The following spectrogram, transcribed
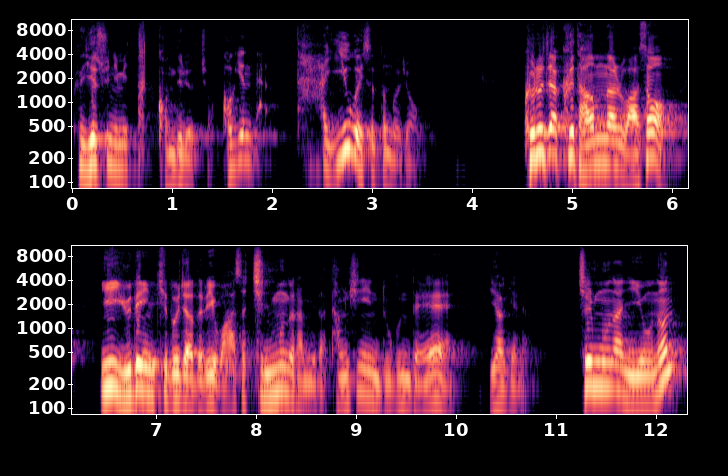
근데 예수님이 딱 건드렸죠. 거기엔 다, 다 이유가 있었던 거죠. 그러자 그 다음 날 와서 이 유대인 지도자들이 와서 질문을 합니다. 당신이 누군데 이야기하냐. 질문한 이유는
